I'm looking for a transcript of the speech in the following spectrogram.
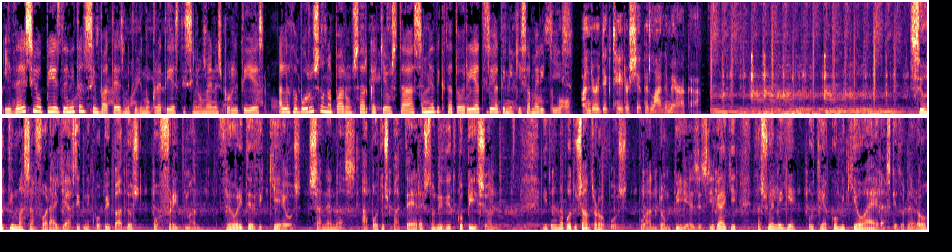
Ιδέες οι οποίες δεν ήταν συμβατές με τη δημοκρατία στις Ηνωμένες Πολιτείες, αλλά θα μπορούσαν να πάρουν σάρκα και οστά σε μια δικτατορία της Λατινικής Αμερικής. Σε ό,τι μας αφορά για αυτή την εκπομπή πάντως, ο Φρίντμαν θεωρείται δικαίως σαν ένας από τους πατέρες των ιδιωτικοποιήσεων. Ήταν από τους ανθρώπους που αν τον πίεζες λιγάκι θα σου έλεγε ότι ακόμη και ο αέρας και το νερό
